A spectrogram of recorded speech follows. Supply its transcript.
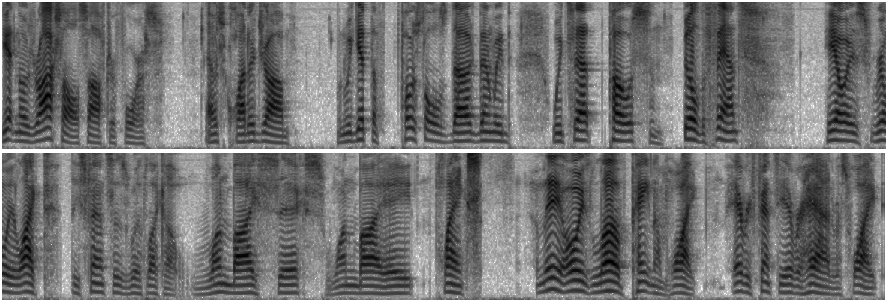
getting those rocks all softer for us. That was quite a job. When we get the post holes dug, then we'd we'd set posts and build the fence. He always really liked these fences with like a one by six, one by eight planks. And they always loved painting them white. Every fence he ever had was white.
